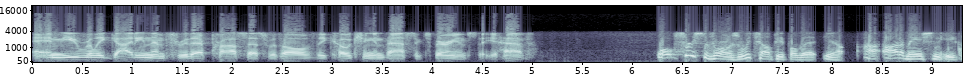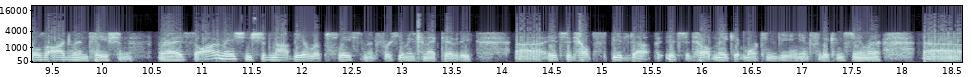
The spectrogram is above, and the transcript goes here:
and you really guiding them through that process with all of the coaching and vast experience that you have? Well, first and foremost, we tell people that you know automation equals augmentation, right? So automation should not be a replacement for human connectivity. Uh, it should help speed it up. It should help make it more convenient for the consumer. Uh,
